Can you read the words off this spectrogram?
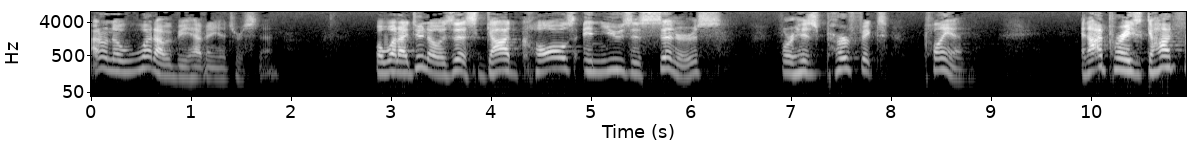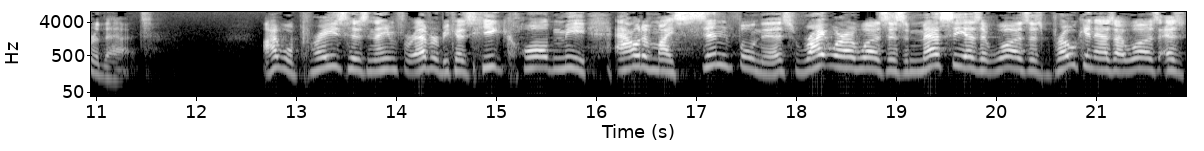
I don't know what I would be having interest in. But what I do know is this God calls and uses sinners for his perfect plan. And I praise God for that. I will praise his name forever because he called me out of my sinfulness right where I was, as messy as it was, as broken as I was, as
